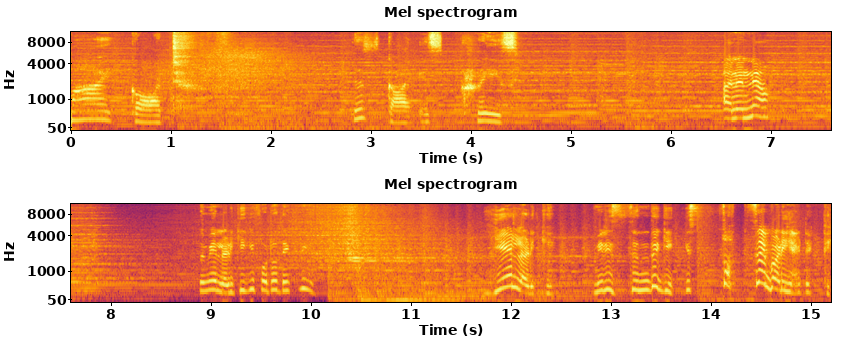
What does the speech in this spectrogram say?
my God this guy is crazy Ananya, तुम ये लड़की की फ़ोटो देख रही हो? ये लड़की मेरी ज़िंदगी की सबसे बड़ी हेडेक थी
